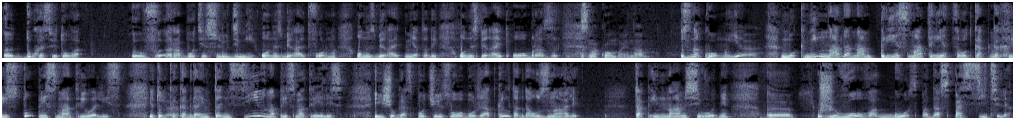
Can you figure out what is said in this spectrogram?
э, Духа Святого в работе с людьми. Он избирает формы, он избирает методы, он избирает образы. Знакомые нам знакомые, да. но к ним надо нам присмотреться. Вот как угу. ко Христу присматривались, и только да. когда интенсивно присмотрелись, и еще Господь через Слово Божие открыл, тогда узнали. Так и нам сегодня э, живого Господа, Спасителя,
